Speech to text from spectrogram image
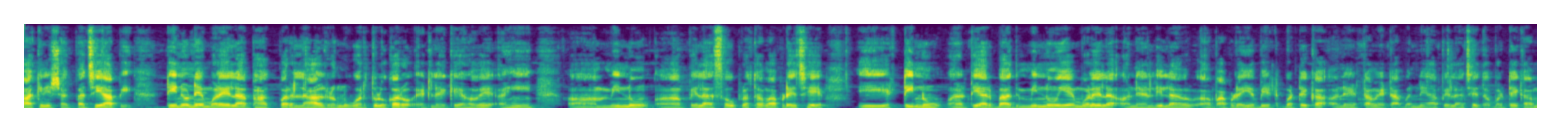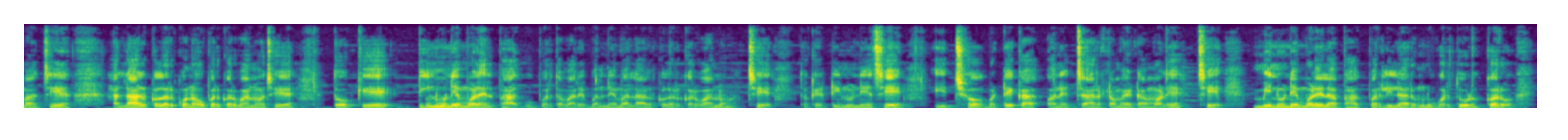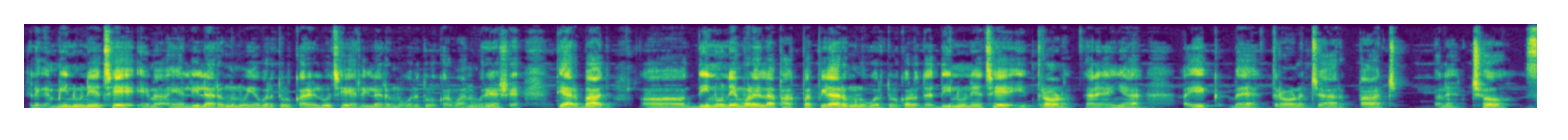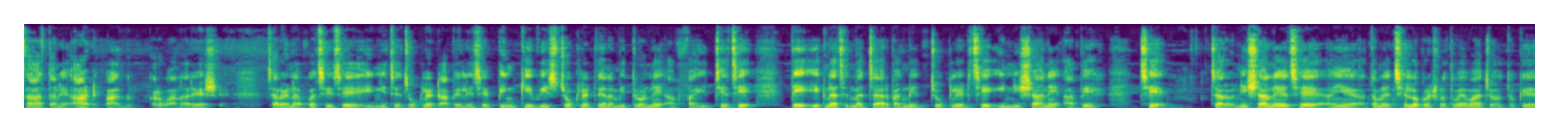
બાકીની શાકભાજી આપી. ટીનુને મળેલા ભાગ પર લાલ રંગનું વર્તુળ કરો. એટલે કે હવે અહીં મીનુ પહેલાં સૌપ્રથમ આપણે છે એ ટીનું ત્યારબાદ મીનુએ મળેલા અને લીલા આપણે અહીંયા બે બટેકા અને ટમેટા બંને આપેલા છે. તો બટેકામાં જે આ લાલ કલર કોના ઉપર કરવાનો છે? તો કે ટીનુને મળેલ ભાગ ઉપર તમારે બંનેમાં લાલ કલર કરવાનો છે. તો કે ટીનુને છે એ છ બટેકા અને ચાર ટમેટા મળે છે. મીનુને મળેલા ભાગ પર લીલા રંગનું વર્તુળ કરો. એટલે કે મીનુને છે એમાં અહીંયા લીલા રંગનું અહીંયા વર્તુળ કરેલું છે. લીલા રંગનું વર્તુળ કરવાનું રહેશે. ત્યારબાદ દીનુને મળેલા ભાગ પર પીળા રંગનું વર્તુળ કરો. તો દીનુને છે એ ત્રણ અને અહીંયા એક, બે, ત્રણ, ચાર, પાંચ અને છ, સાત અને આઠ ભાગ કરવાના રહેશે. ચાલો એના પછી છે એ નીચે ચોકલેટ આપેલી છે. પિંકી વીસ ચોકલેટ તેના મિત્રોને આપવા ઈચ્છે છે. તે એકના છેદમાં ચાર ભાગની ચોકલેટ છે. એ નિશાને આપે છે. ચાલો નિશાને છે, અહીંયા તમને છેલ્લો પ્રશ્ન તમે વાંચો તો કે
